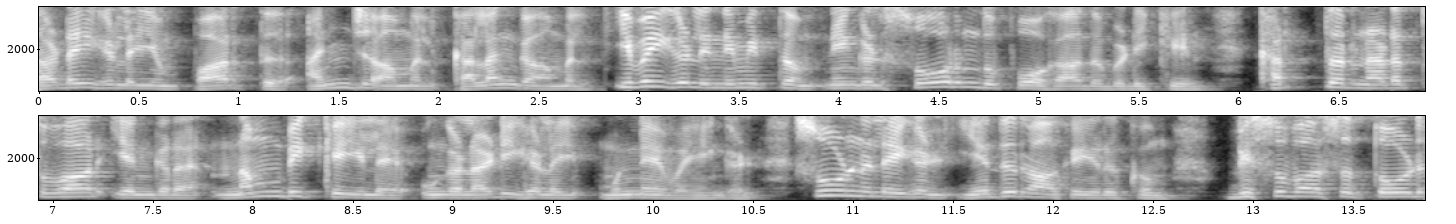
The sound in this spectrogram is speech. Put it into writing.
தடைகளையும் பார்த்து அஞ்சாமல் கலங்காமல் இவைகளின் நிமித்தம் நீங்கள் சோர்ந்து போகாதபடிக்கு கர்த்தர் நடத்துவார் என்கிற நம்பிக்கையிலே உங்கள் அடிகளை முன்னே வையுங்கள். சூழ்நிலைகள் எதிராக இருக்கும். விசுவாசத்தோடு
